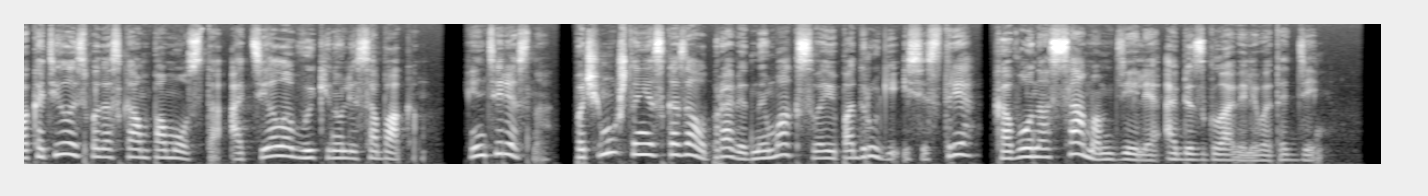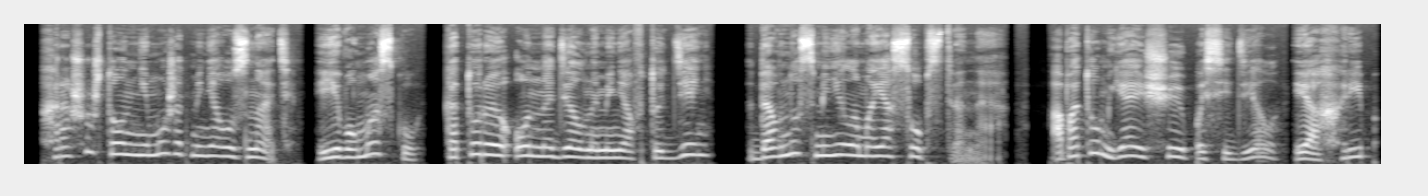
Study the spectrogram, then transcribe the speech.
покатилась по доскам помоста, а тело выкинули собакам. Интересно, почему что не сказал праведный маг своей подруге и сестре, кого на самом деле обезглавили в этот день? Хорошо, что он не может меня узнать, его маску, которую он надел на меня в тот день, давно сменила моя собственная. А потом я еще и посидел, и охрип.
